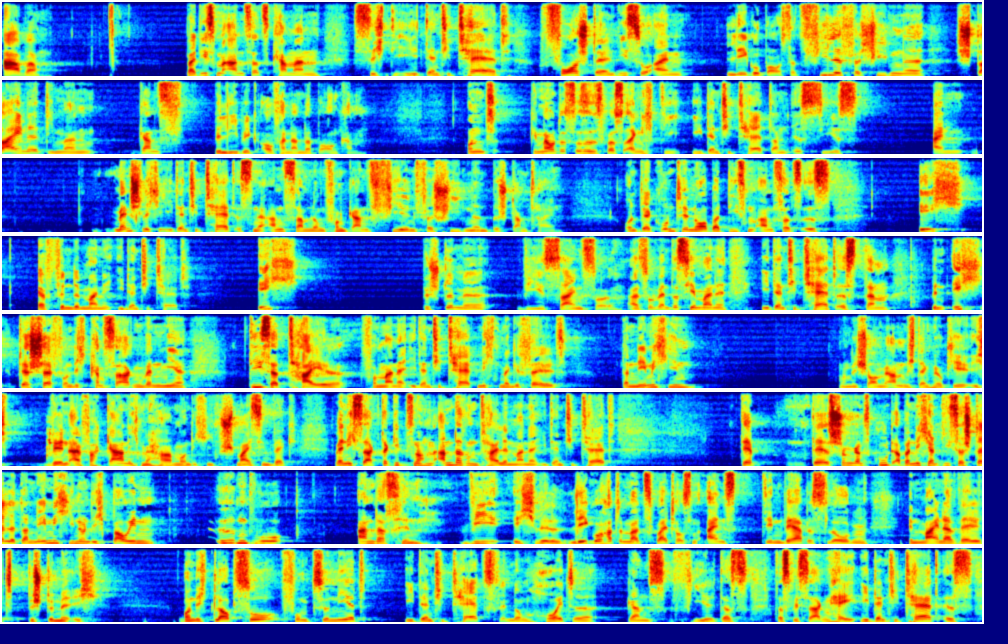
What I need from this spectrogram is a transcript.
Aber bei diesem Ansatz kann man sich die Identität vorstellen wie so ein Lego-Bausatz. Viele verschiedene Steine, die man ganz beliebig aufeinander bauen kann. Und genau das ist es, was eigentlich die Identität dann ist. Sie ist ein menschliche Identität ist eine Ansammlung von ganz vielen verschiedenen Bestandteilen. Und der Grundtenor bei diesem Ansatz ist, ich erfinde meine Identität. Ich bestimme wie es sein soll. Also wenn das hier meine Identität ist, dann bin ich der Chef und ich kann sagen, wenn mir dieser Teil von meiner Identität nicht mehr gefällt, dann nehme ich ihn und ich schaue mir an und ich denke mir, okay, ich will ihn einfach gar nicht mehr haben und ich schmeiße ihn weg. Wenn ich sage, da gibt es noch einen anderen Teil in meiner Identität, der, der ist schon ganz gut, aber nicht an dieser Stelle, dann nehme ich ihn und ich baue ihn irgendwo anders hin wie ich will. Lego hatte mal 2001 den Werbeslogan, in meiner Welt bestimme ich. Und ich glaube, so funktioniert Identitätsfindung heute ganz viel. Dass, dass wir sagen, hey, Identität ist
